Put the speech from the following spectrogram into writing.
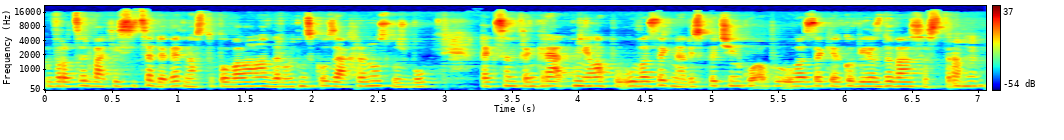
v roce 2009 nastupovala na zdravotnickou záchrannou službu, tak jsem tenkrát měla půl úvazek na dispečinku a půl úvazek jako výjezdová sestra. Mm.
